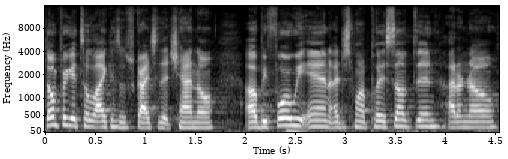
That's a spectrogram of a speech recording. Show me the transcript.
don't forget to like and subscribe to the channel. Uh, before we end, I just want to play something. I don't know.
